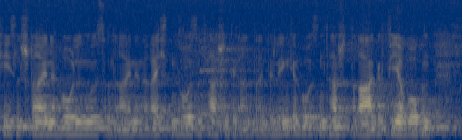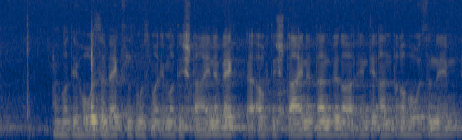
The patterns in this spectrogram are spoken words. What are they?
Kieselsteine holen muss und eine in der rechten Hosentasche, die andere in die linke Hosentasche trage, vier Wochen wenn man die Hose wechselt, muss man immer die Steine weg, äh, auch die Steine dann wieder in die andere Hose nehmen.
